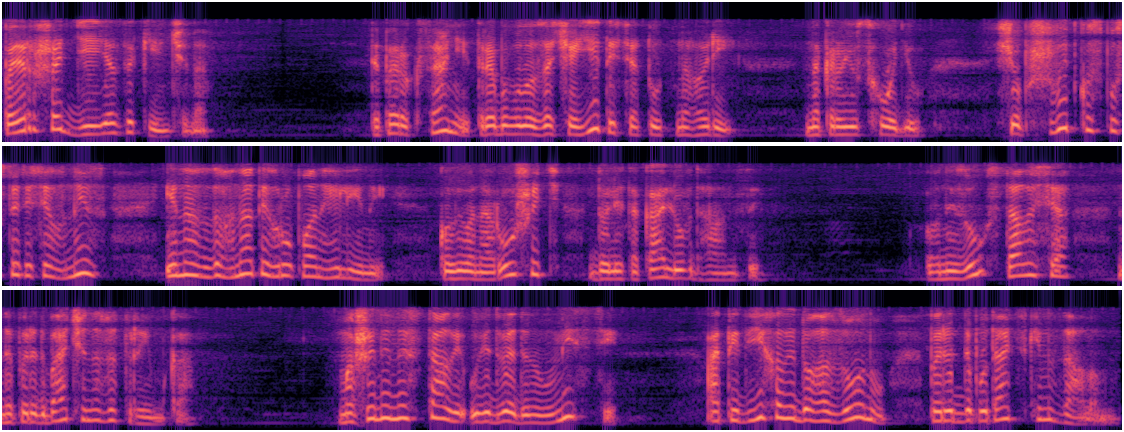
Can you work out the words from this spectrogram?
Перша дія закінчена. Тепер Оксані треба було зачаїтися тут на горі, на краю сходів, щоб швидко спуститися вниз і наздогнати групу Ангеліни, коли вона рушить до літака Люфтганзи. Внизу сталася непередбачена затримка. Машини не стали у відведеному місці, а під'їхали до газону перед депутатським залом.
